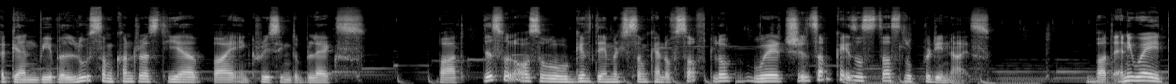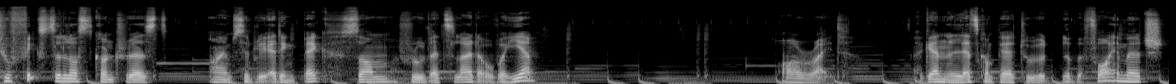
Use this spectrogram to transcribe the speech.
Again, we will lose some contrast here by increasing the blacks. But this will also give the image some kind of soft look, which in some cases does look pretty nice. But anyway, to fix the lost contrast, I'm simply adding back some through that slider over here. Alright, Again, let's compare to the before image.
